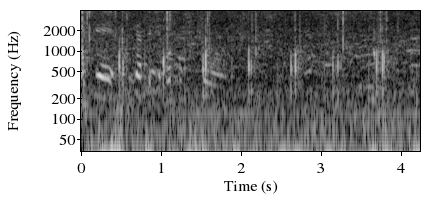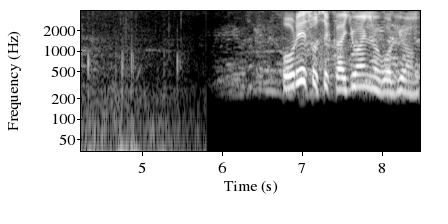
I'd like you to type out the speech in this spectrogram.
Es que, fíjate que fue poquito... Por eso se cayó en Nuevo León.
